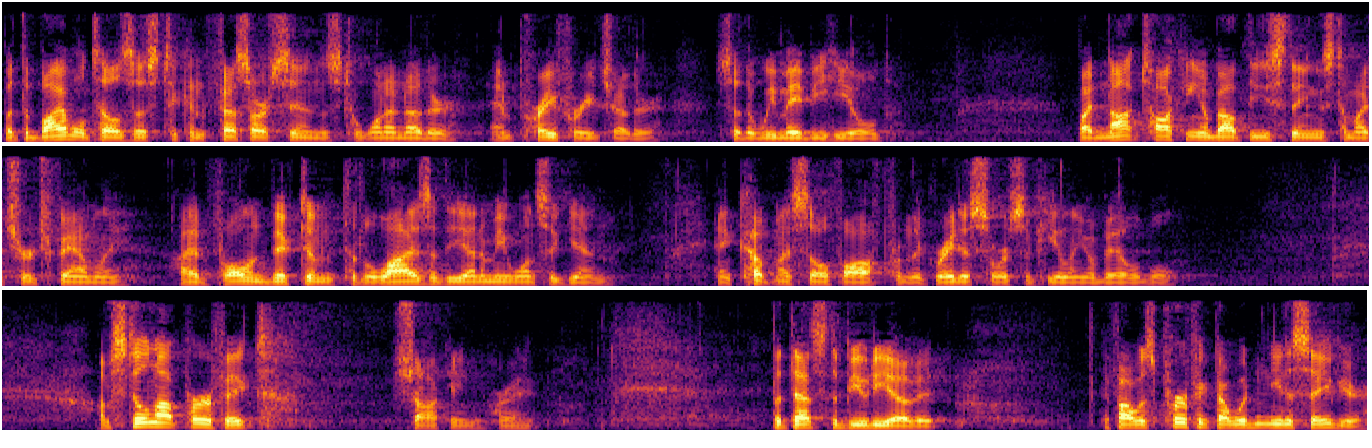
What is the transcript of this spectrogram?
But the Bible tells us to confess our sins to one another and pray for each other so that we may be healed. By not talking about these things to my church family, I had fallen victim to the lies of the enemy once again and cut myself off from the greatest source of healing available. I'm still not perfect. Shocking, right? But that's the beauty of it. If I was perfect, I wouldn't need a Savior.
